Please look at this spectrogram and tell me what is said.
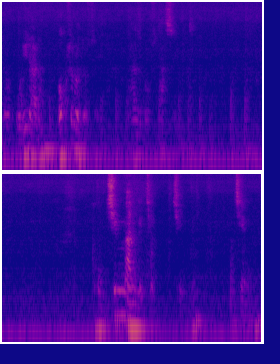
또 우리라는 복수로도 쓰여요. 단수, 복수 다 쓰입니다. 그다음 짐 하는 게 있죠. 짐, 짐.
